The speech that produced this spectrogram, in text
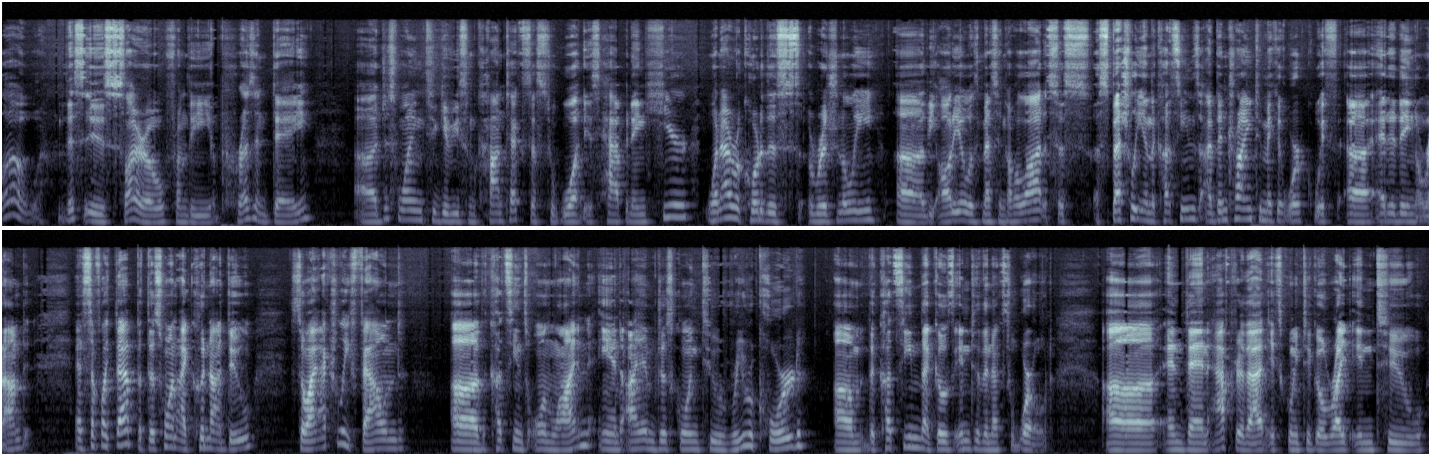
Hello, this is Slyroh from the present day. Uh, just wanting to give you some context as to what is happening here. When I recorded this originally, uh, the audio was messing up a lot, especially in the cutscenes. I've been trying to make it work with uh, editing around it and stuff like that, but this one I could not do. So I actually found uh, the cutscenes online, and I am just going to re-record um, the cutscene that goes into the next world. Uh, and then after that, it's going to go right into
